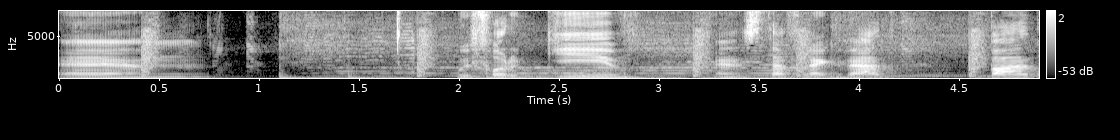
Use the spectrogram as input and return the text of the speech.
um, we forgive and stuff like that but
